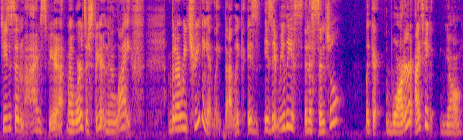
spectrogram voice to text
Jesus said, "I'm spirit. My words are spirit and they're life." But are we treating it like that? Like is is it really an essential? Like a, water? I take y'all.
